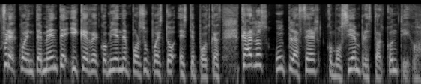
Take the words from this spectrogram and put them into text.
frecuentemente y que recomienden, por supuesto, este podcast. Carlos, un placer, como siempre, estar contigo.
